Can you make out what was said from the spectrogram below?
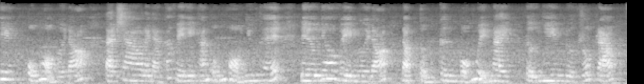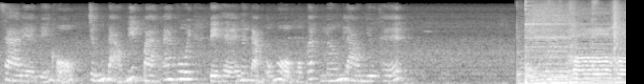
thiên ủng hộ người đó. Tại sao lại đặt các vị hiền thánh ủng hộ như thế? Đều do vì người đó đọc tụng kinh bổn nguyện này, tự nhiên được rốt ráo, xa đè biển khổ, chứng đạo niết bàn an vui. Vì thế nên đặt ủng hộ một cách lớn lao như thế. Ha ha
